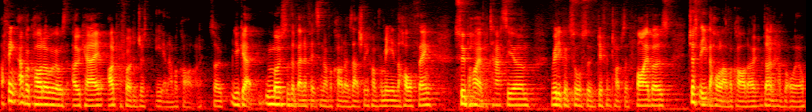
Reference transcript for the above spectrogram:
I think avocado oil is okay. I'd prefer to just eat an avocado. So you get most of the benefits in avocados actually come from eating the whole thing. Super high in potassium, really good source of different types of fibers. Just eat the whole avocado, don't have the oil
